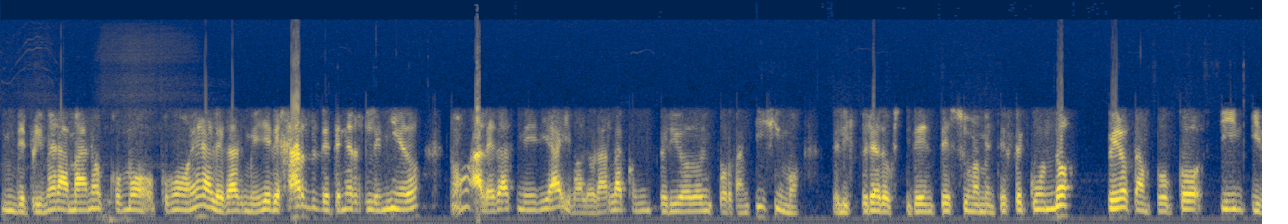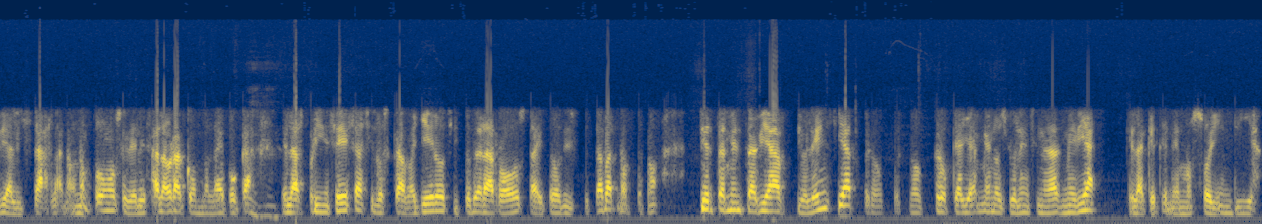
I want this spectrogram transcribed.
de primera mano cómo, cómo era la Edad Media y dejar de tenerle miedo ¿no? a la Edad Media y valorarla como un periodo importantísimo de la historia de Occidente sumamente fecundo pero tampoco sin idealizarla, ¿no? No podemos idealizarla ahora como la época de las princesas y los caballeros y todo era rosa y todo disfrutaba, no, pues no. Ciertamente había violencia, pero pues no creo que haya menos violencia en la Edad Media que la que tenemos hoy en día.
